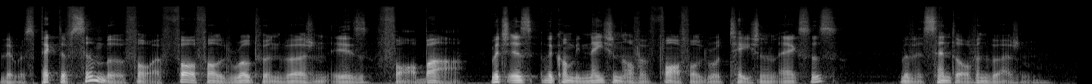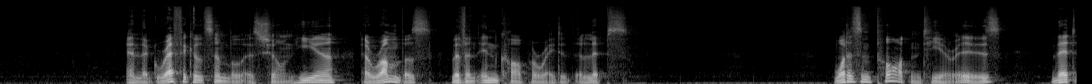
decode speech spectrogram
The respective symbol for a fourfold rotoinversion is 4 bar, which is the combination of a fourfold rotational axis with a center of inversion. And the graphical symbol is shown here, a rhombus with an incorporated ellipse. What is important here is that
